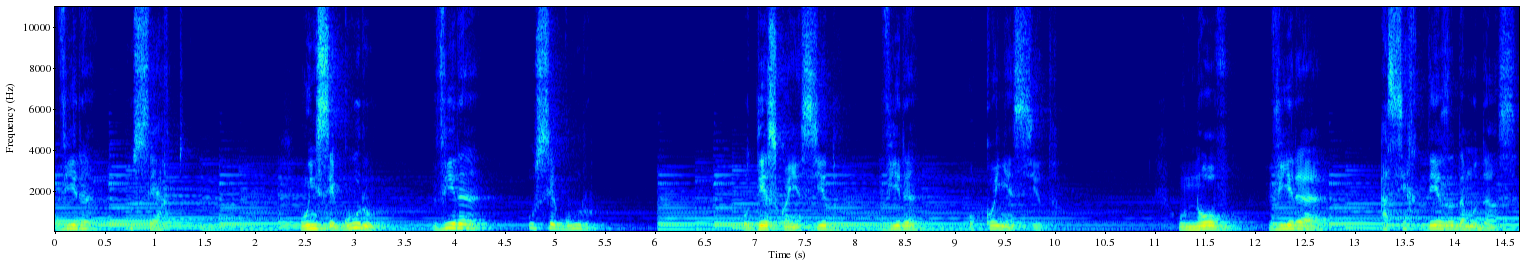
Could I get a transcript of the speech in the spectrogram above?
vira o certo. O inseguro vira o seguro. O desconhecido vira o conhecido. O novo vira a certeza da mudança.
